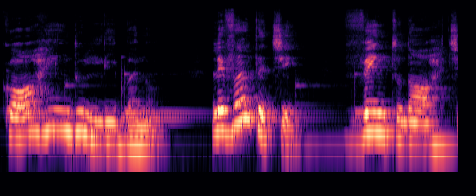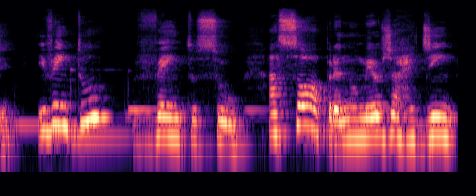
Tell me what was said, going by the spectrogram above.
correm do Líbano. Levanta-te, vento norte, e vem tu, vento sul, assopra no meu jardim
